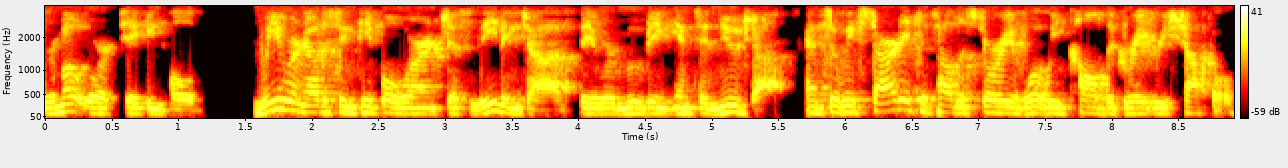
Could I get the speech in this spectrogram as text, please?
remote work taking hold. We were noticing people weren't just leaving jobs, they were moving into new jobs. And so we started to tell the story of what we called the Great Reshuffle.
